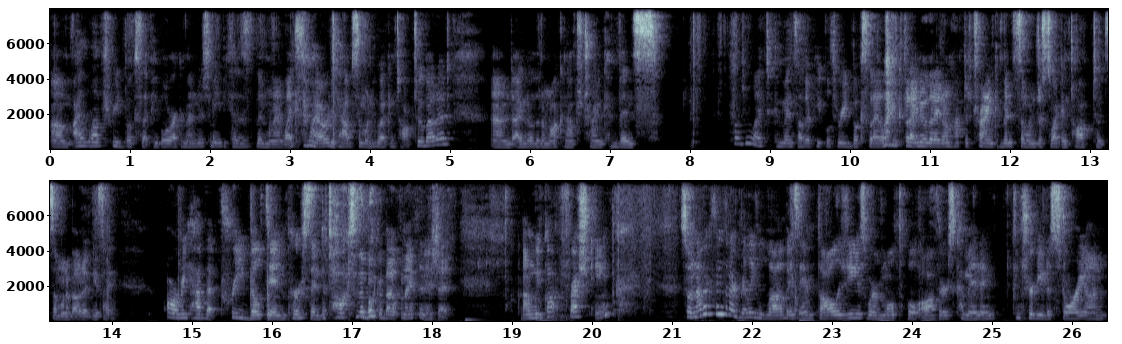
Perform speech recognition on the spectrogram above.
Um, I love to read books that people recommended to me because then when I like them, I already have someone who I can talk to about it. And I know that I'm not to have to try and convince. I do like to convince other people to read books that I like, but I know that I don't have to try and convince someone just so I can talk to someone about it because I already have that pre built in person to talk to the book about when I finish it. Um, we've got Fresh Ink. So another thing that I really love is anthologies where multiple authors come in and contribute a story on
